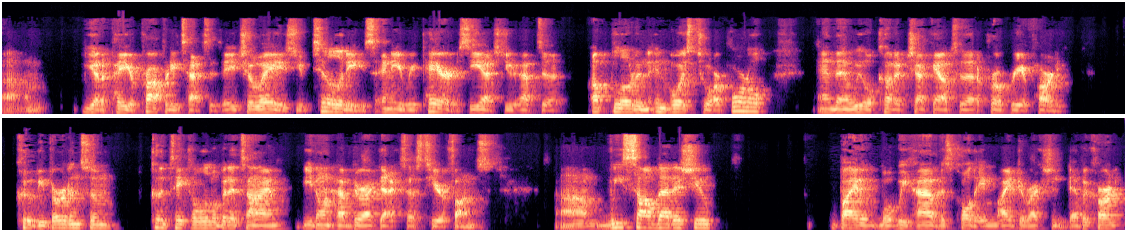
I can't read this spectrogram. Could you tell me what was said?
Um, you got to pay your property taxes, HOAs, utilities, any repairs. Yes, you have to upload an invoice to our portal, and then we will cut a check out to that appropriate party. Could be burdensome, could take a little bit of time. You don't have direct access to your funds. Um, we solve that issue by what we have is called a My Direction debit card.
